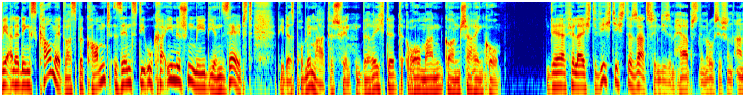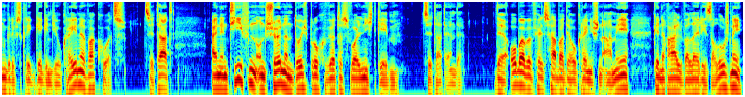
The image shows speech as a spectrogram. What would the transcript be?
Wer allerdings kaum etwas bekommt, sind die ukrainischen Medien Medien selbst, die das problematisch finden, berichtet Roman Goncharenko. Der vielleicht wichtigste Satz in diesem Herbst im russischen Angriffskrieg gegen die Ukraine war kurz. Zitat: Einen tiefen und schönen Durchbruch wird es wohl nicht geben. Zitat Ende. Der Oberbefehlshaber der ukrainischen Armee, General Valery Saluzhny,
